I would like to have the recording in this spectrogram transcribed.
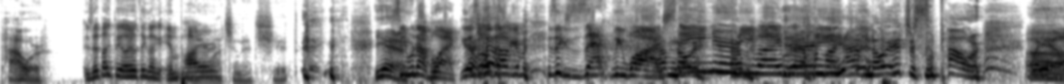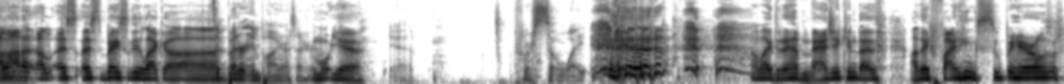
Power. Is that like the other thing, like I'm Empire? watching that shit. yeah. See, we're not black. That's what I'm talking about. It's exactly why. Stay no- nerdy, I'm- my yeah, nerdy. like, I have no interest in power. Well, yeah, a Uh, lot of uh, it's, it's basically like a, uh, it's a better Empire, as I heard. more, yeah. Yeah. We're so white. I'm like, do they have magic and are they fighting superheroes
